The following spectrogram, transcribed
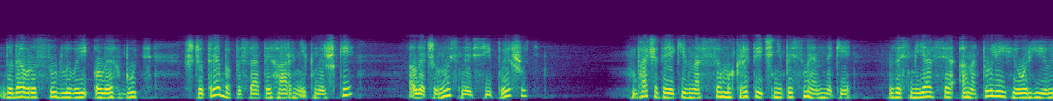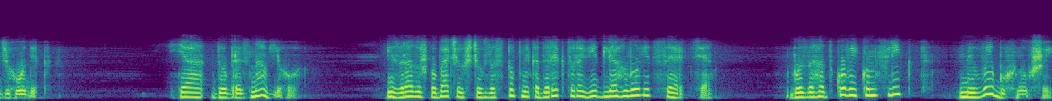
додав розсудливий Олег Буць, що треба писати гарні книжки, але чомусь не всі пишуть. Бачите, які в нас самокритичні письменники, засміявся Анатолій Георгійович Годик. Я добре знав його і зразу ж побачив, що в заступника директора відлягло від серця, бо загадковий конфлікт, не вибухнувши,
